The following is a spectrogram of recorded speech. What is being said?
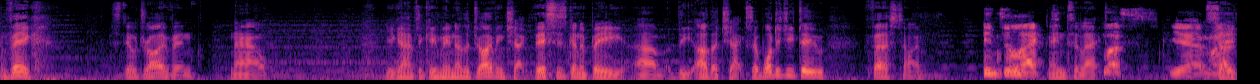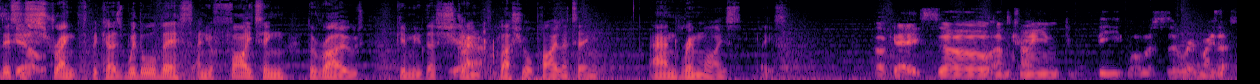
Vig, still driving now. You're gonna have to give me another driving check. This is going to be um, the other check. So what did you do first time? Intellect Intellect. plus, yeah, my So this skill. is strength because with all this and you're fighting the road, give me the strength plus your piloting and rimwise, please. Okay, so I'm trying to beat, what was the rimwise? That's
